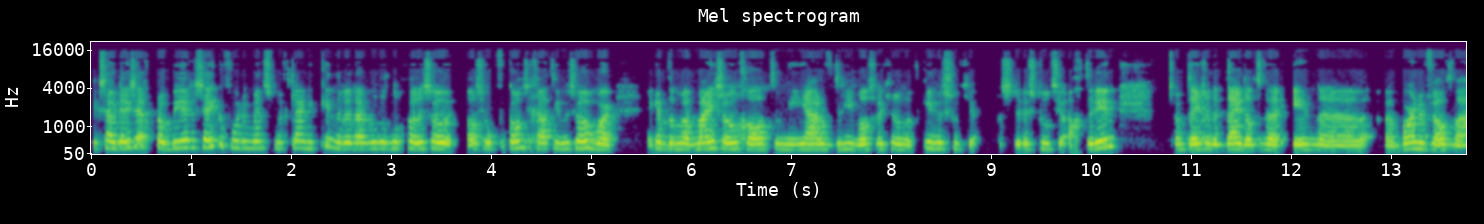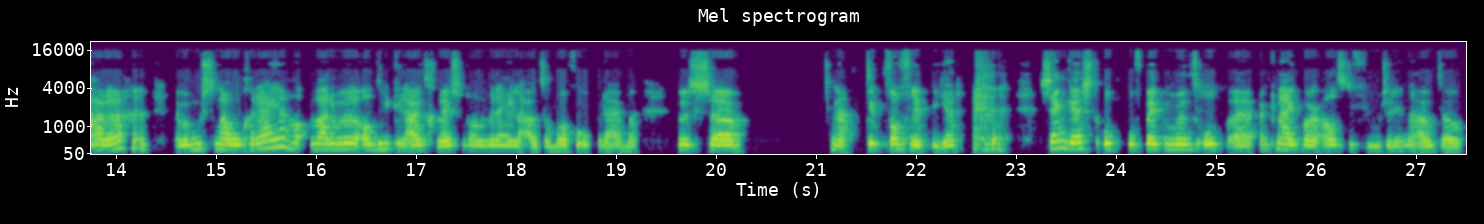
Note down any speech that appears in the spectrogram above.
ik zou deze echt proberen, zeker voor de mensen met kleine kinderen. Daar wil het nog wel eens zo, als je op vakantie gaat in de zomer. Ik heb dat met mijn zoon gehad toen hij een jaar of drie was. Weet je dan dat kinderstoeltje achterin. En tegen de tijd dat we in uh, Barneveld waren, en we moesten naar Hongarije, waren we al drie keer uit geweest. En hadden we de hele auto mogen opruimen. Dus, uh, nou, tip van Flip hier. Zengest op of pepermunt op uh, een knijper als diffuser in de auto.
